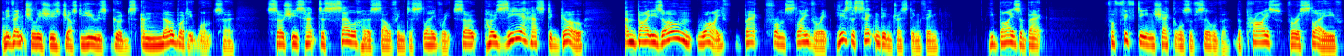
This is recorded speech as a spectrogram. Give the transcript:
and eventually she's just used goods and nobody wants her. So she's had to sell herself into slavery. So Hosea has to go and buy his own wife back from slavery. Here's the second interesting thing he buys her back for 15 shekels of silver. The price for a slave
